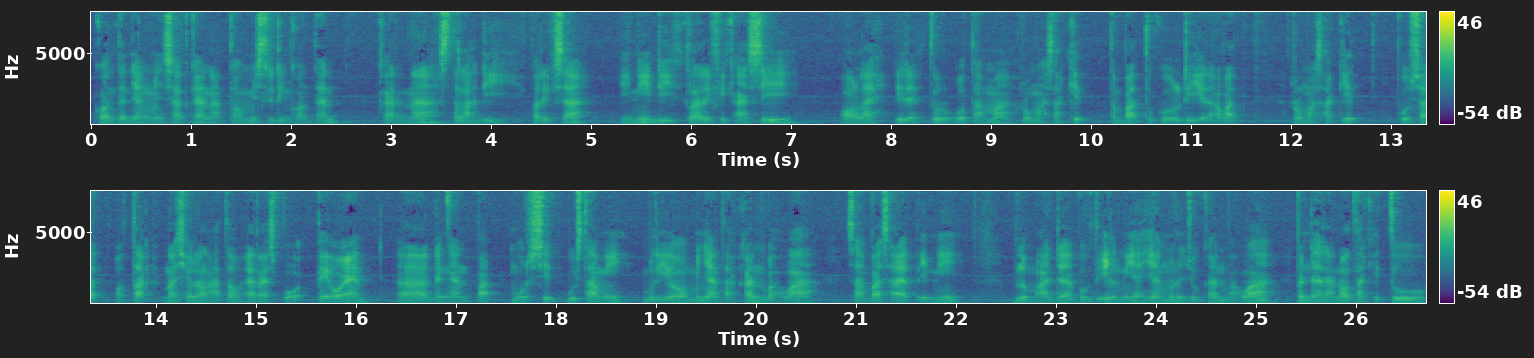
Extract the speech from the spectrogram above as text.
konten yang menyesatkan atau misleading content karena setelah diperiksa ini diklarifikasi oleh Direktur Utama Rumah Sakit tempat Tukul dirawat Rumah Sakit Pusat Otak Nasional atau RSPON eh, dengan Pak Mursid Bustami. Beliau menyatakan bahwa sampai saat ini belum ada bukti ilmiah yang menunjukkan bahwa pendarahan otak itu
